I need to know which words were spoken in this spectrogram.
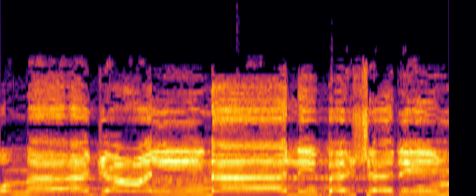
وما جعلنا لبشر من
